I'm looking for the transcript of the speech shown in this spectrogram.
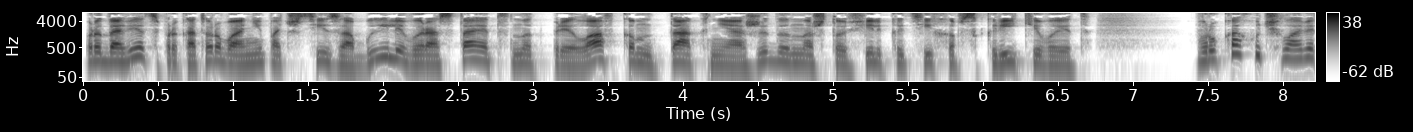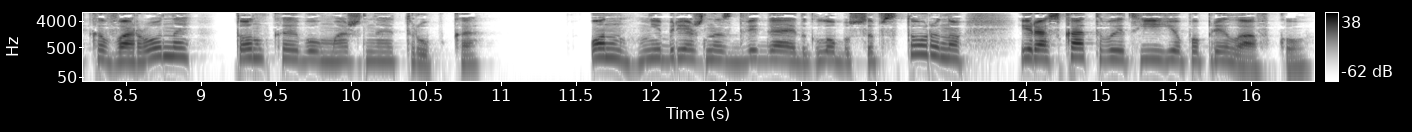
Продавец, про которого они почти забыли, вырастает над прилавком так неожиданно, что Филька тихо вскрикивает. В руках у человека вороны тонкая бумажная трубка. Он небрежно сдвигает глобусы в сторону и раскатывает ее по прилавку.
